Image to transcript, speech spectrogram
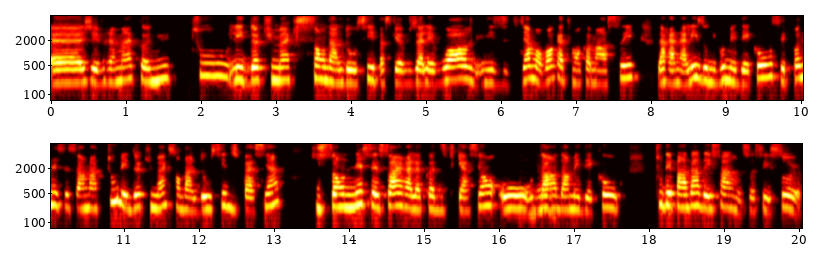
euh, j'ai vraiment connu tous les documents qui sont dans le dossier parce que vous allez voir, les étudiants vont voir quand ils vont commencer leur analyse au niveau médical, c'est pas nécessairement tous les documents qui sont dans le dossier du patient qui sont nécessaires à la codification au, mm-hmm. dans, dans médicaux, tout dépendant des centres, ça c'est sûr.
